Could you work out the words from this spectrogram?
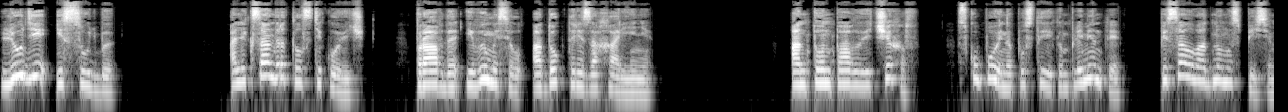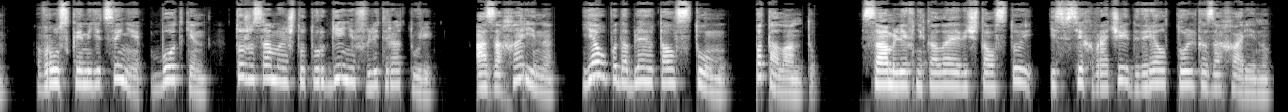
Люди и судьбы. Александр Толстякович. Правда и вымысел о докторе Захарине. Антон Павлович Чехов, скупой на пустые комплименты, писал в одном из писем. В русской медицине Боткин — то же самое, что Тургенев в литературе, а Захарина я уподобляю Толстому, по таланту. Сам Лев Николаевич Толстой из всех врачей доверял только Захарину.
